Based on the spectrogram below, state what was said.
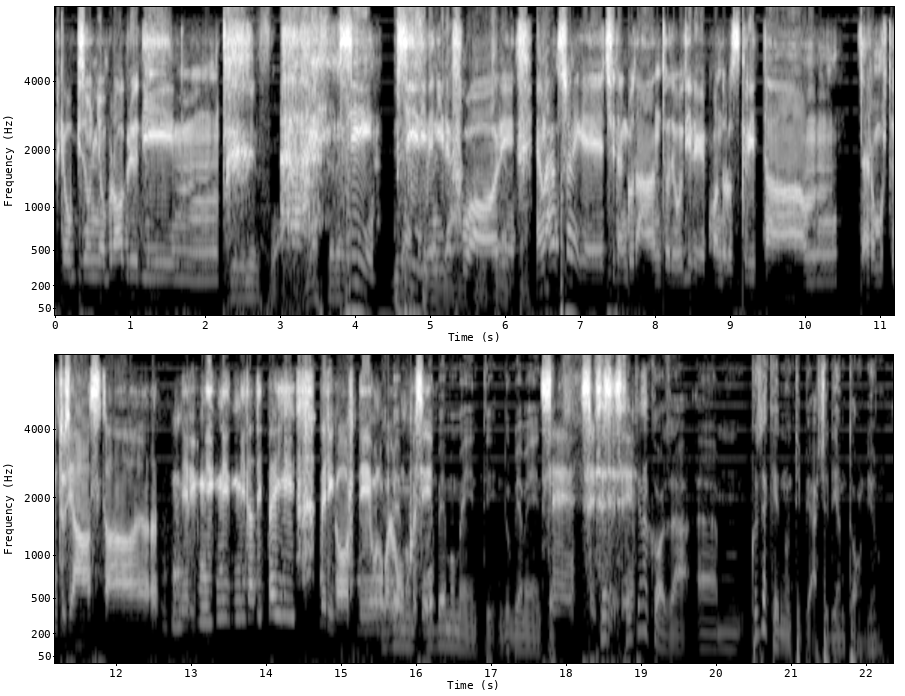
perché ho bisogno proprio di, um, di venire fuori di essere sì sì, di venire fuori. Certo. È una canzone che ci tengo tanto, devo dire che quando l'ho scritta um, ero molto entusiasta, eh, mi, mi, mi, dà dei bei, bei ricordi, uno dei qualunque, bei, sì. Dei bei momenti, indubbiamente. Sì, sì, sì. sì, sì senti una cosa, um, cos'è che non ti piace di Antonio?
